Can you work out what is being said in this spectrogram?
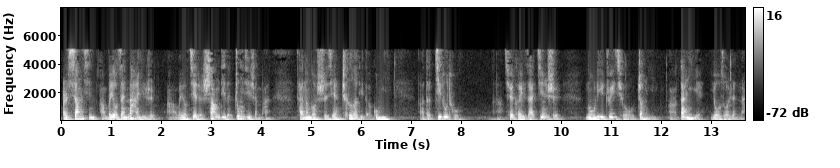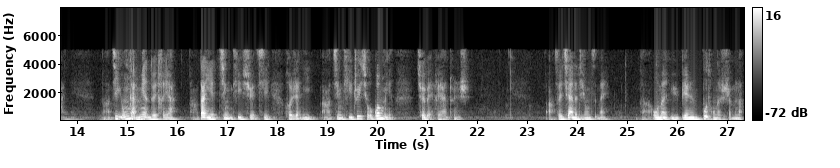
而相信啊，唯有在那一日啊，唯有借着上帝的终极审判，才能够实现彻底的公义啊的基督徒啊，却可以在今世努力追求正义啊，但也有所忍耐啊，既勇敢面对黑暗啊，但也警惕血气和仁义啊，警惕追求光明却被黑暗吞噬啊。所以，亲爱的弟兄姊妹啊，我们与别人不同的是什么呢？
